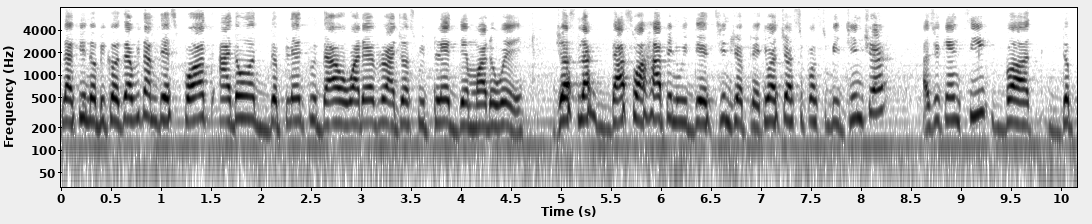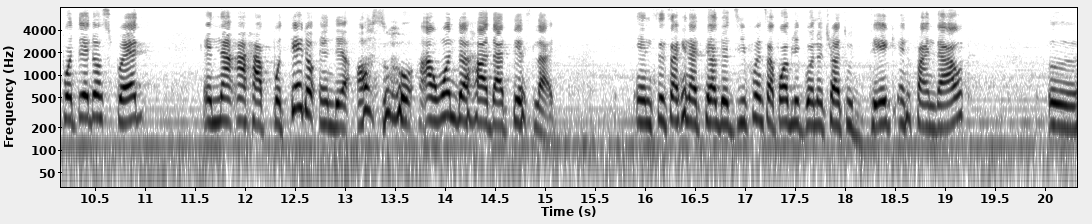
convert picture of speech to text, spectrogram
Like you know because every time they spot I don't want the plant to die or whatever I just replant them right away. Just like that's what happened with this ginger plant. It was just supposed to be ginger as you can see but the potato spread and now I have potato in there also. I wonder how that tastes like and since I cannot tell the difference I'm probably going to try to dig and find out uh,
